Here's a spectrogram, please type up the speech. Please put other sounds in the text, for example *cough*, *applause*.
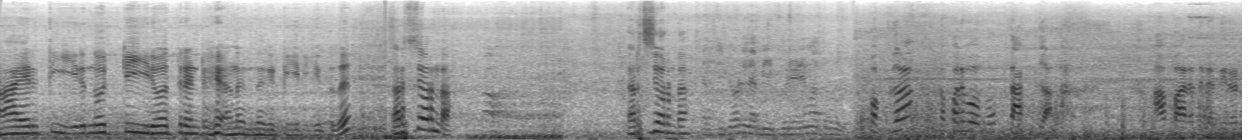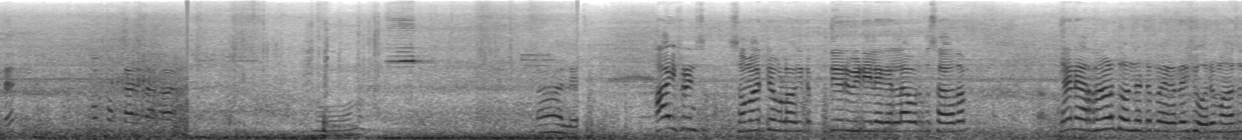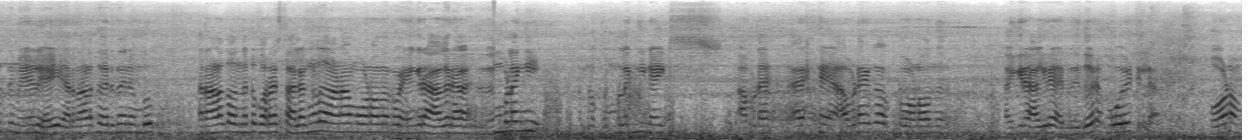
ആയിരത്തി ഇരുന്നൂറ്റി ഇരുപത്തിരണ്ട് രൂപയാണ് ഇന്ന് കിട്ടിയിരിക്കുന്നത്. ഇറച്ചി ചോറുണ്ടോ? ഇറച്ചി ചോറുണ്ടോ? പൊക്കുക കപ്പൽ പോകുമ്പോൾ താക്കുക. ആ പാലത്തിലെത്തിയിട്ടുണ്ട് ഇപ്പം പൊക്കാതെ മൂന്ന് നാല്. ഹായ് ഫ്രണ്ട്സ് സൊമാറ്റോ വ്ളോഗിന്റെ പുതിയൊരു വീഡിയോയിലേക്ക് എല്ലാവർക്കും സ്വാഗതം. ഞാൻ എറണാകുളത്ത് വന്നിട്ട് ഇപ്പോൾ ഏകദേശം ഒരു മാസത്തിന് മേലെയായി. എറണാകുളത്ത് വരുന്നതിന് മുമ്പ് എറണാകുളത്ത് വന്നിട്ട് കുറേ സ്ഥലങ്ങൾ കാണാൻ പോകണമെന്നൊക്കെ ഭയങ്കര ആഗ്രഹമായിരുന്നു. കുമ്പളങ്ങി നമ്മൾ കുമ്പളങ്ങി നൈറ്റ്സ് അവിടെ *laughs* അവിടെയൊക്കെ പോകണമെന്ന് ഭയങ്കര ആഗ്രഹമായിരുന്നു. ഇതുവരെ പോയിട്ടില്ല. പോകണം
